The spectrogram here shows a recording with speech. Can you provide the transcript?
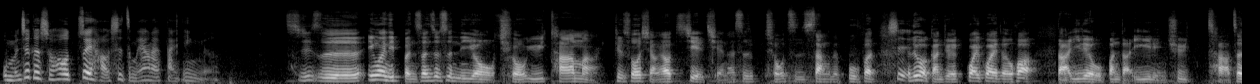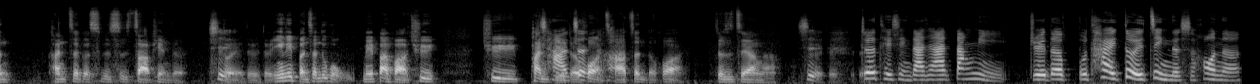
我们这个时候最好是怎么样来反应呢？其实，因为你本身就是你有求于他嘛，就是说想要借钱还是求职上的部分，是。如果感觉怪怪的话，打一六五，帮打一一零去查证，看这个是不是诈骗的。对对对，因为你本身如果没办法去去判别的话，查证的话。就是这样啊。是，就是提醒大家，当你觉得不太对劲的时候呢，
